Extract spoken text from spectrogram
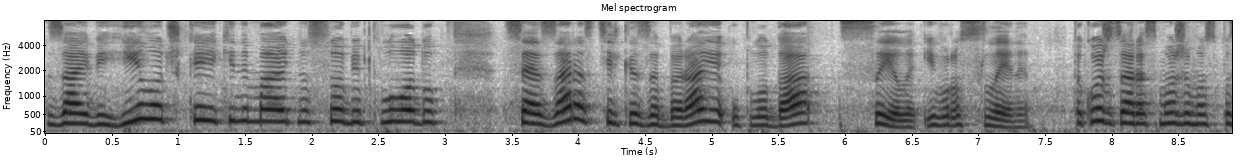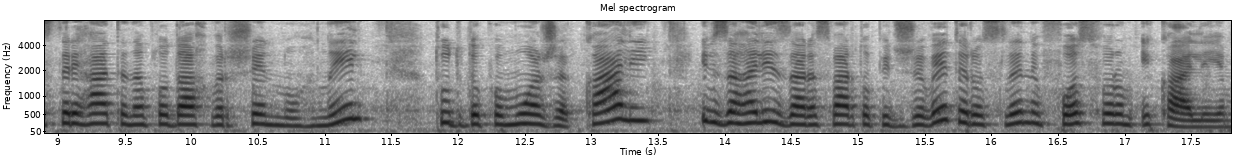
Зайві гілочки, які не мають на собі плоду. Це зараз тільки забирає у плода сили і в рослини. Також зараз можемо спостерігати на плодах вершинну гниль. Тут допоможе калій, і взагалі зараз варто підживити рослини фосфором і калієм.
